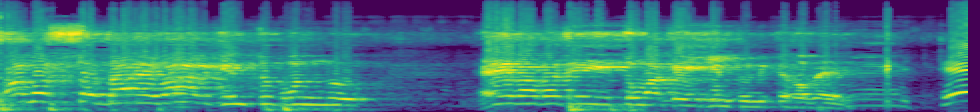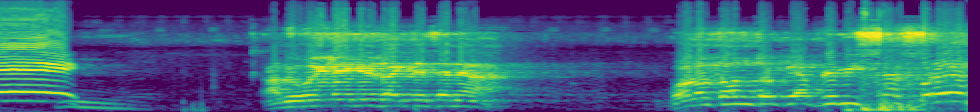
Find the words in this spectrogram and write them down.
সমস্ত দায়ভার কিন্তু বন্ধু বাবাজি তোমাকেই কিন্তু নিতে হবে। আমি ওই লাইনে যাইতেছে না। গণতন্ত্রকে আপনি বিশ্বাস করেন?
